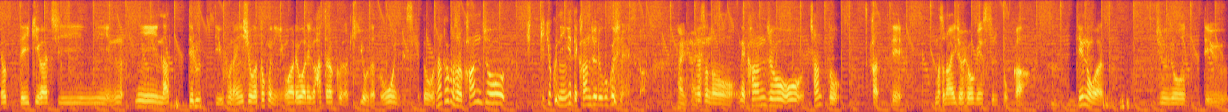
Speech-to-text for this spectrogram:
寄っていきがちにになってるっていう風な印象が特に我々が働くような企業だと多いんですけど、なんかやっぱその感情、結局人間って感情で動くじゃないですか。はいはい。でそのね、感情をちゃんと使って、まあ、その愛情を表現するとかっていうのが重要っていう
